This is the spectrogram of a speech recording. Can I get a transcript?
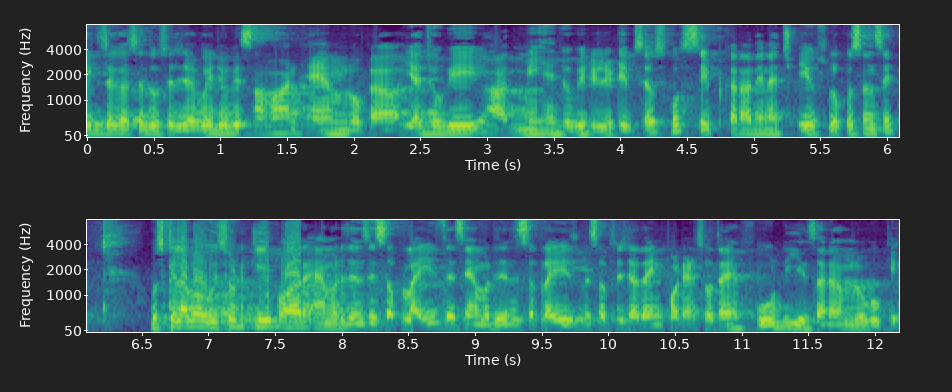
एक जगह से दूसरी जगह जो भी सामान है हम लोग का, या जो भी आदमी है, जो भी रिलेटिव्स है, उसको शिफ्ट करा देना चाहिए उस लोकेशन से। उसके अलावा वी शुड कीप और एमरजेंसी सप्लाईज जैसे एमरजेंसी सप्लाईज में सबसे ज़्यादा इंपॉर्टेंस होता है फ़ूड ये सारा हम लोगों की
